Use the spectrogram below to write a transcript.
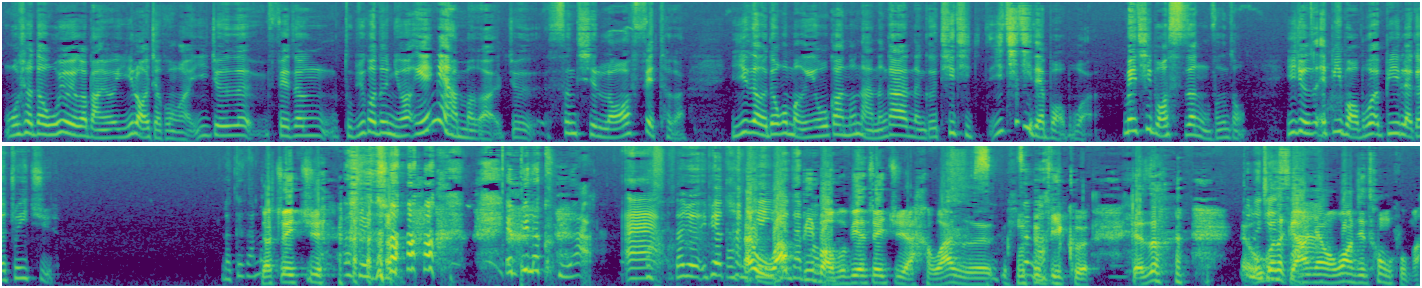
我晓得我有一个朋友，伊老结棍个，伊就是反正肚皮高头肉一眼眼也没个，就身体老 fit 个。伊是后头我问伊，我讲侬哪能介能够天天，伊天天在跑步个，每天跑四十五分钟，伊就是一边跑步一边辣盖追剧，辣盖啥么要？追剧。追剧，一 边辣看啊！哎，那就一边看哎，片一我也边在边跑步边追剧啊，我也是边看，但是 我觉得搿样让我忘记痛苦嘛，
